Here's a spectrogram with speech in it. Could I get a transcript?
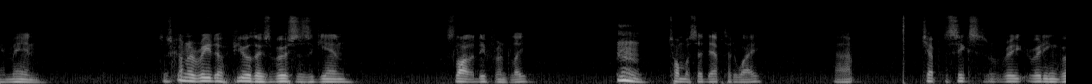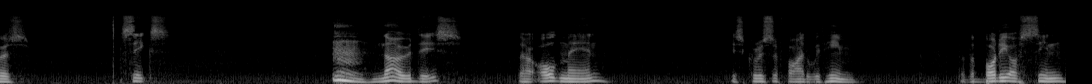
Amen. Just going to read a few of those verses again slightly differently. Thomas adapted way. Uh, chapter 6, re- reading verse 6. know this, that our old man is crucified with him, that the body of sin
